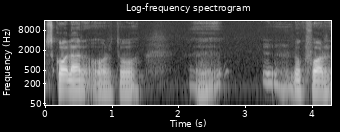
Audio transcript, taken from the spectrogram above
scholar or to uh, look for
